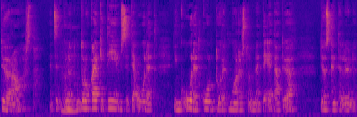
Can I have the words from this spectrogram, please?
työrauhasta sitten kun mm. nyt on tullut kaikki Teamsit ja uudet, niin uudet kulttuurit muodostunut näiden etätyöskentelyn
